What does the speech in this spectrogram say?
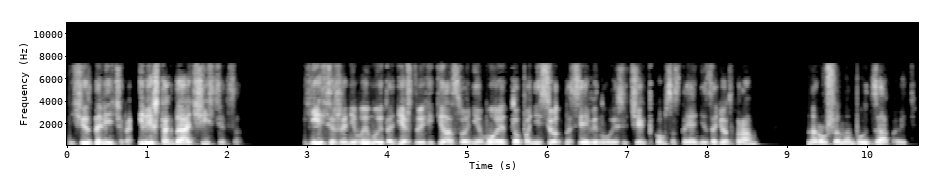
не чист до вечера, и лишь тогда очистится. Если же не вымоет одежду и тело свое не моет, то понесет на себе вину. Если человек в таком состоянии зайдет в храм, нарушена будет заповедь.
